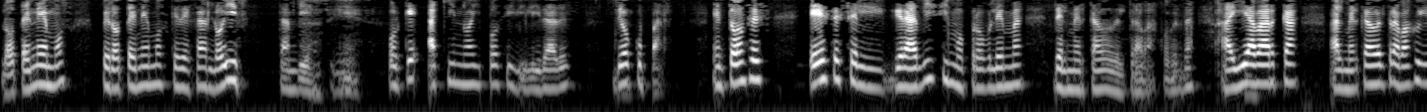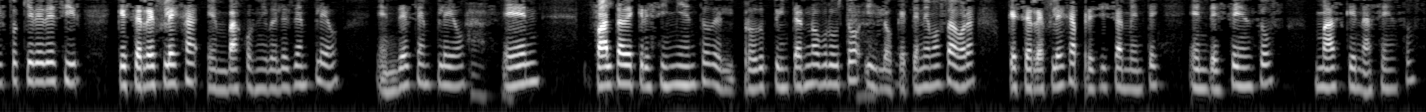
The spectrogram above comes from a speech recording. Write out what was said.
lo tenemos, pero tenemos que dejarlo ir también. ¿eh? Porque aquí no hay posibilidades de ocupar. Entonces, ese es el gravísimo problema del mercado del trabajo, ¿verdad? Ahí abarca al mercado del trabajo y esto quiere decir que se refleja en bajos niveles de empleo, en desempleo, en falta de crecimiento del Producto Interno Bruto y lo que tenemos ahora que se refleja precisamente en descensos más que en ascensos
